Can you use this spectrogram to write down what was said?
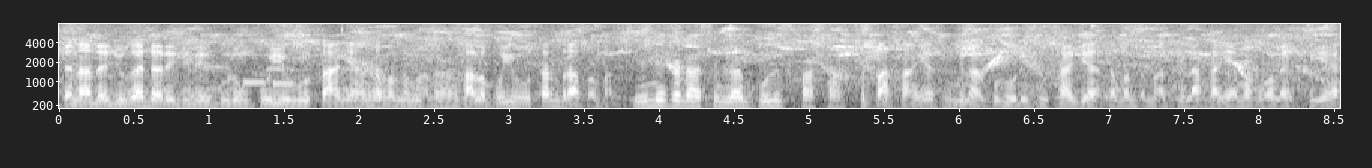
Dan ada juga dari jenis burung puyuh hutannya teman-teman. hutan. Kalau puyuh hutan berapa Mas? Ini kena 90 sepasang. Sepasangnya 90.000 saja teman-teman. Silakan yang mau koleksi ya.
